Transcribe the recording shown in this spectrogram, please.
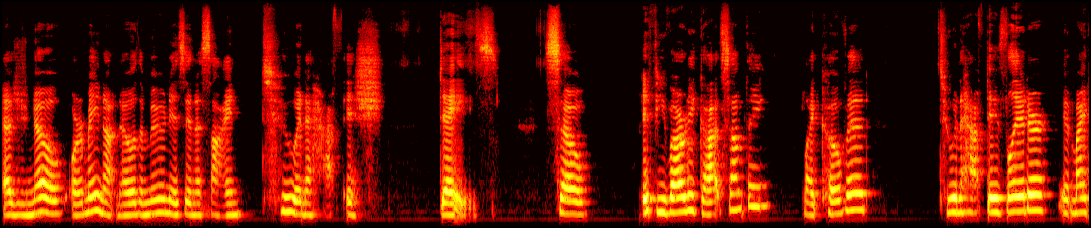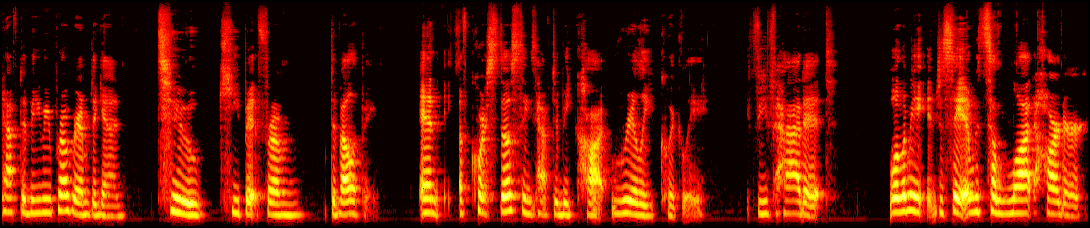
as you know, or may not know, the moon is in a sign two and a half ish days. So if you've already got something like COVID, two and a half days later, it might have to be reprogrammed again to keep it from developing. And of course, those things have to be caught really quickly. If you've had it, well, let me just say it was a lot harder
